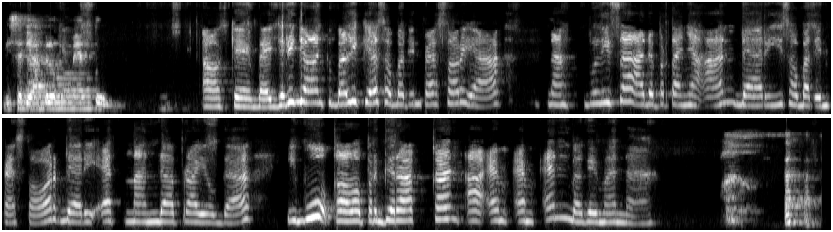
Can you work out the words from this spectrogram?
Bisa diambil okay. momentum. Oke, baik. Jadi jangan kebalik ya sobat investor ya. Nah, Bu Lisa ada pertanyaan dari sobat investor dari Etnanda Prayoga. Ibu, kalau pergerakan AMMN bagaimana?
